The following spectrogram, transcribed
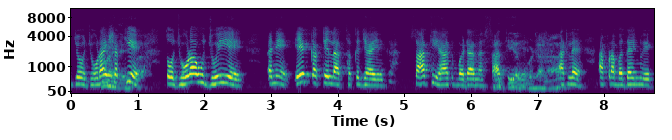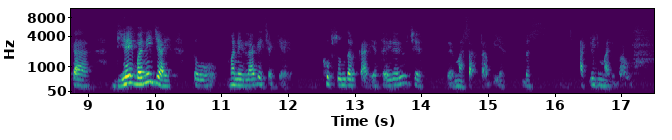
જો જોડાઈ શકીએ તો જોડાવું જોઈએ. અને એક અકેલા થક જાયેગા. સાથી હાથ બધાના સાથી રહે. એટલે આપણા બધાનું એક આ ધ્યેય બની જાય તો મને લાગે છે કે ખૂબ સુંદર કાર્ય થઈ રહ્યું છે. તો એમાં સાથ આપીએ. બસ આટલી જ મારી ભાવના.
